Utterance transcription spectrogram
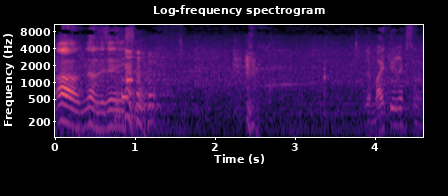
あ。ああ、なんで全然いいですよ。じゃあマイケル・ジャクソンの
